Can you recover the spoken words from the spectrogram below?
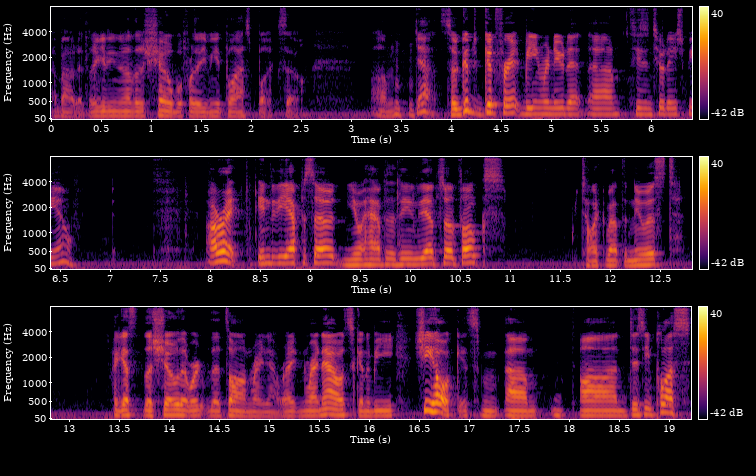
about it. They're getting another show before they even get the last book. So, um, yeah, so good good for it being renewed at uh, season two at HBO. All right, into the episode. You know what happens at the end of the episode, folks? We talk about the newest I guess the show that we're that's on right now, right? And right now it's going to be She-Hulk. It's um, on Disney Plus,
